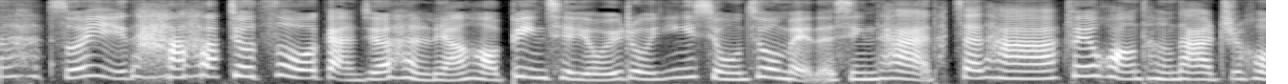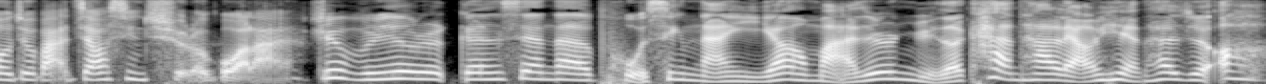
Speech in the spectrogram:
所以他就自我感觉很良好，并且有一种英雄救美的心态。在他飞黄腾达之后就。把焦信娶了过来，这不就是跟现在的普信男一样嘛？就是女的看他两眼，他就觉得哦，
